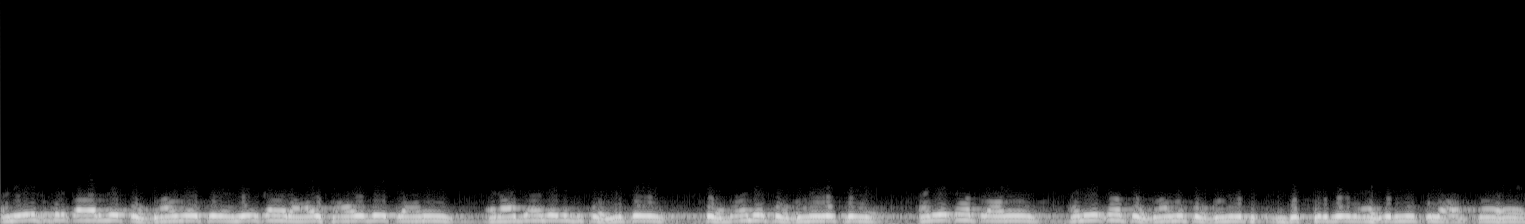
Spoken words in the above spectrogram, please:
ਅਨੇਕ ਪ੍ਰਕਾਰ ਦੇ ਭੋਗਾਂ ਵਿੱਚ ਅਨੇਕਾਂ ਰਾਜ ਸਾਹਿਬ ਦੇ ਪ੍ਰਾਣੀ ਰਾਜਾਂ ਦੇ ਵਿੱਚ ਭੁੱਲ ਕੇ ਭੋਗਾਂ ਦੇ ਭੋਗਣ ਵਿੱਚ ਅਨੇਕਾਂ ਪ੍ਰਾਣੀ ਅਨੇਕਾਂ ਭੋਗਾਂ ਨੂੰ ਭੋਗਣ ਵਿੱਚ ਵਿਸਰ ਗਏ ਵਾਹਿਗੁਰੂ ਨੂੰ ਭੁਲਾਤਾ ਹੈ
